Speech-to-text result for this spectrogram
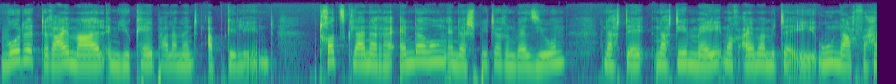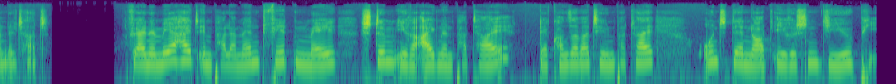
wurde dreimal im UK-Parlament abgelehnt, trotz kleinerer Änderungen in der späteren Version, nachdem May noch einmal mit der EU nachverhandelt hat. Für eine Mehrheit im Parlament fehlten May Stimmen ihrer eigenen Partei, der konservativen Partei, und der nordirischen GOP.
